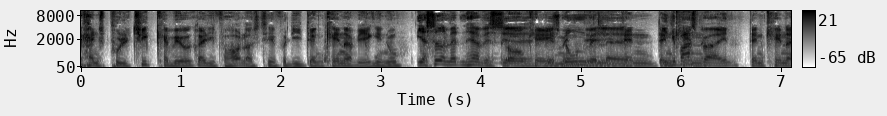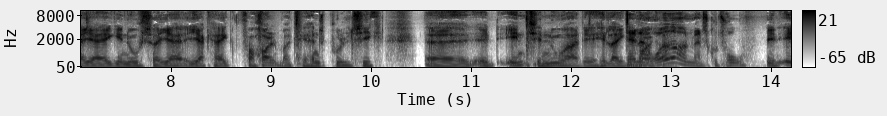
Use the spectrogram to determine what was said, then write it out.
hans politik kan vi jo ikke rigtig forholde os til, fordi den kender vi ikke endnu. Jeg sidder med den her, hvis, okay, Okay, hvis nogen det- vil... Øh, den- I den kan bare kender- spørge ind. Den kender jeg ikke endnu, så jeg, jeg kan ikke forholde mig til hans politik. Øh, indtil nu har det heller ikke... Den er grad- rødere, end man skulle tro. Indtil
